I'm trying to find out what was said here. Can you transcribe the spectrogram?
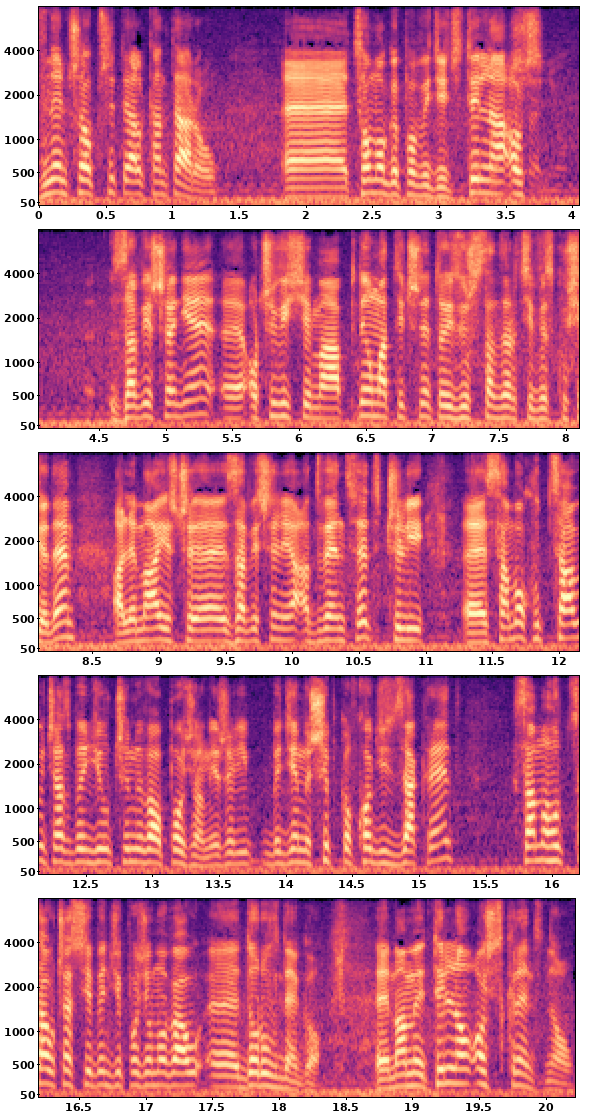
wnętrze obszyte alkantarą. Co mogę powiedzieć? Tylna oś. Zawieszenie e, oczywiście ma pneumatyczne, to jest już w standardzie w SQ7, ale ma jeszcze zawieszenie advanced, czyli e, samochód cały czas będzie utrzymywał poziom. Jeżeli będziemy szybko wchodzić w zakręt, samochód cały czas się będzie poziomował e, do równego. Mamy tylną oś skrętną,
